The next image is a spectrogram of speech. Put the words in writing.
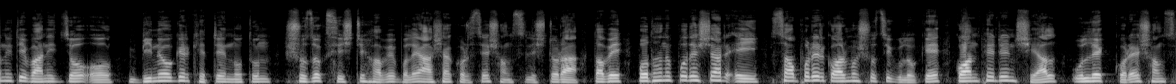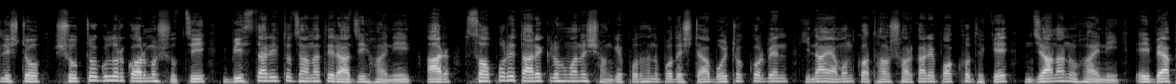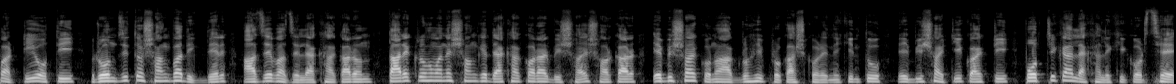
অর্থনীতি, বাণিজ্য ও বিনিয়োগের ক্ষেত্রে নতুন সুযোগ সৃষ্টি হবে বলে আশা করছে সংশ্লিষ্টরা। তবে প্রধান উপদেষ্টার এই সফরের কর্মসূচিগুলোকে কনফিডেন্সিয়াল উল্লেখ করে সংশ্লিষ্ট সূত্রগুলোর কর্মসূচি বিস্তারিত জানাতে রাজি হয়নি। আর সফরে তারেক রহমানের সঙ্গে প্রধান উপদেষ্টা বৈঠক করবেন কিনা এমন কথাও সরকারের পক্ষ থেকে জানানো হয়নি। এই ব্যাপারটি অতি রঞ্জিত সাংবাদিকদের আজে বাজে লেখা। কারণ তারেক রহমানের সঙ্গে দেখা করার বিষয়ে সরকার এ বিষয়ে কোনো আগ্রহী প্রকাশ করেনি কিন্তু এই বিষয়টি কয়েকটি পত্রিকায় লেখালেখি করছে।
